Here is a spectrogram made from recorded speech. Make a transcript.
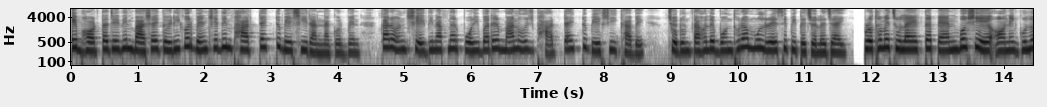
এই ভর্তা যেদিন বাসায় তৈরি করবেন, সেদিন ভাতটা একটু বেশি রান্না করবেন। কারণ সেই দিন আপনার পরিবারের মানুষ ভাতটা একটু বেশিই খাবে। চলুন তাহলে বন্ধুরা মূল রেসিপিতে চলে যাই। প্রথমে চুলায় একটা প্যান বসিয়ে অনেকগুলো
